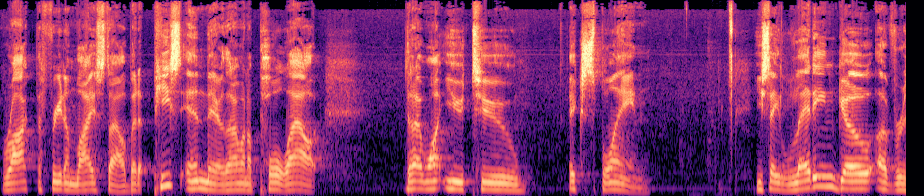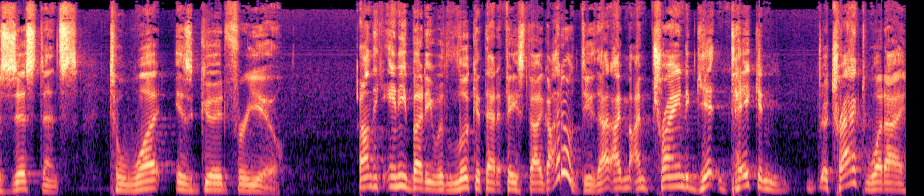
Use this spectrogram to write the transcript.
Rock the Freedom Lifestyle. But a piece in there that I want to pull out that I want you to explain. You say letting go of resistance to what is good for you. I don't think anybody would look at that at face value. I don't do that. I'm, I'm trying to get and take and attract what I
